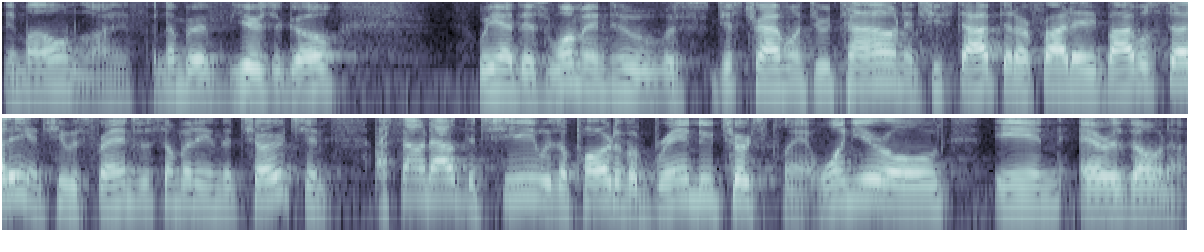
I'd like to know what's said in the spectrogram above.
in my own life. A number of years ago, we had this woman who was just traveling through town and she stopped at our Friday Bible study and she was friends with somebody in the church. And I found out that she was a part of a brand new church plant, one year old in Arizona.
